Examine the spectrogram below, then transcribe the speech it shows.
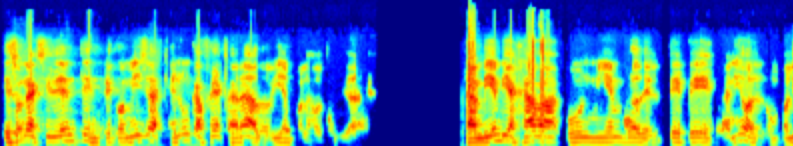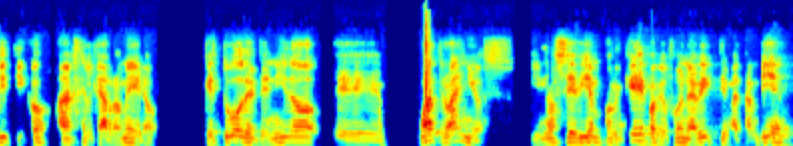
Es un accidente, entre comillas, que nunca fue aclarado bien por las autoridades. También viajaba un miembro del PP español, un político, Ángel Carromero, que estuvo detenido eh, cuatro años, y no sé bien por qué, porque fue una víctima también.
